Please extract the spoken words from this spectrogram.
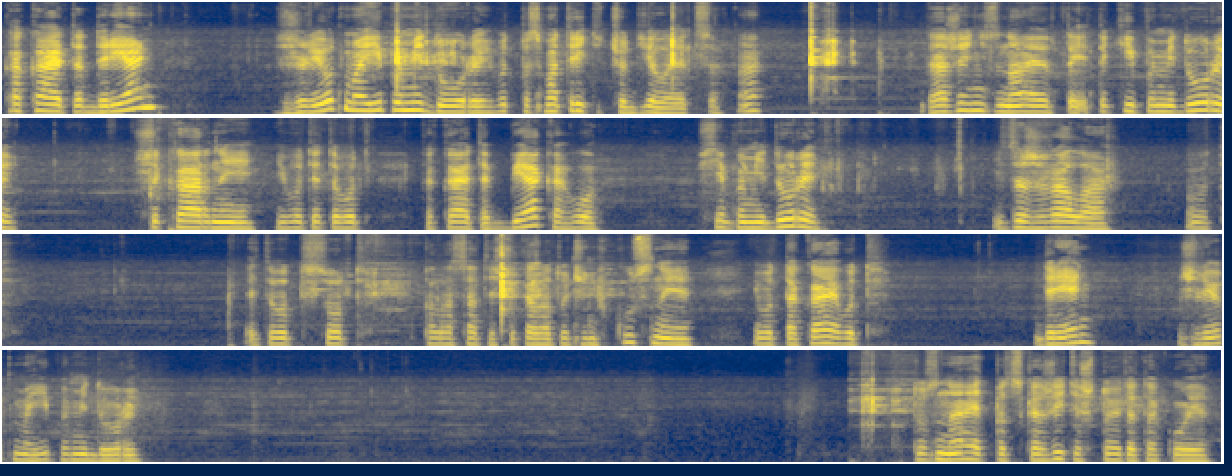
какая-то дрянь жрет мои помидоры. Вот посмотрите, что делается. А? Даже не знаю, такие помидоры шикарные. И вот это вот какая-то бяка. О, все помидоры и зажрала. Вот. Это вот сорт полосатый шоколад. Очень вкусные. И вот такая вот дрянь жрет мои помидоры. Кто знает, подскажите, что это такое.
